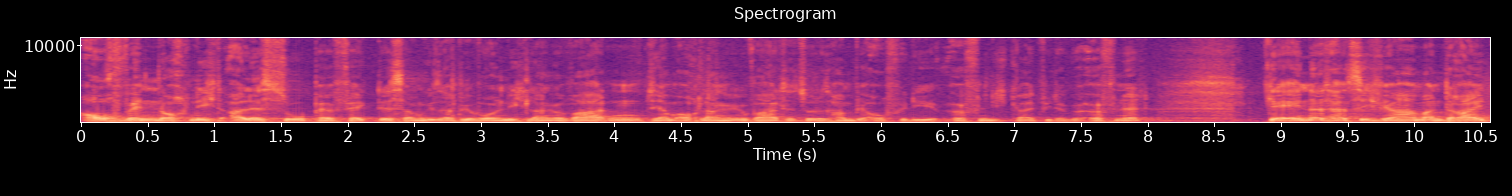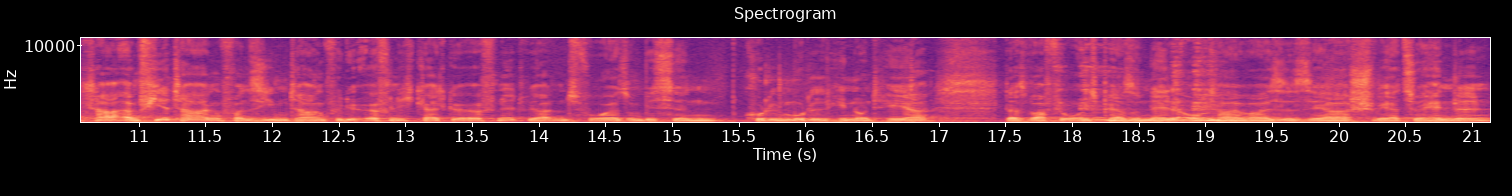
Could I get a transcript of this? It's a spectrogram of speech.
auch wenn noch nicht alles so perfekt ist, haben gesagt, wir wollen nicht lange warten. Sie haben auch lange gewartet, so das haben wir auch für die Öffentlichkeit wieder geöffnet. Geändert hat sich, wir haben an, drei Ta an vier Tagen von sieben Tagen für die Öffentlichkeit geöffnet. Wir hatten es vorher so ein bisschen Kuddelmuddel hin und her. Das war für uns personell auch teilweise sehr schwer zu handeln.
